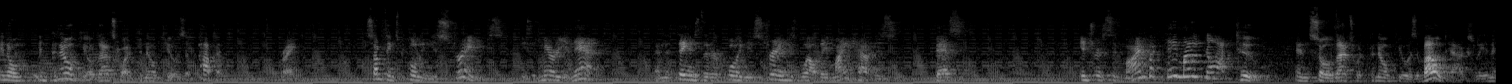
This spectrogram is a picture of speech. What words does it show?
You know, in Pinocchio, that's why Pinocchio is a puppet, right? Something's pulling his strings. He's a marionette. And the things that are pulling his strings, well, they might have his best interests in mind, but they might not too. And so that's what Pinocchio is about, actually. And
